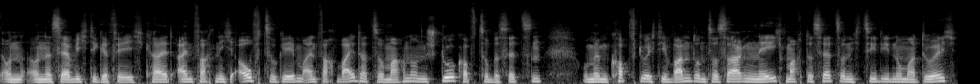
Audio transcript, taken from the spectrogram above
und, und eine sehr wichtige Fähigkeit, einfach nicht aufzugeben, einfach weiterzumachen und einen Sturkopf zu besitzen und mit dem Kopf durch die Wand und zu sagen, nee, ich mache das jetzt und ich ziehe die Nummer durch.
